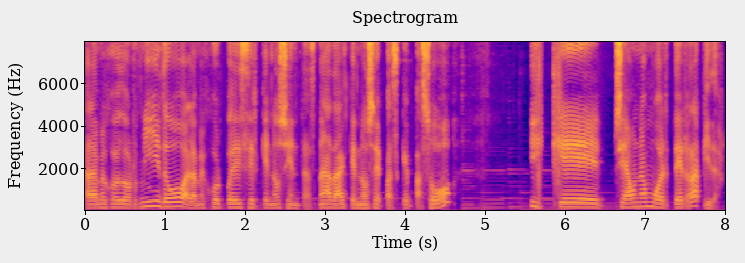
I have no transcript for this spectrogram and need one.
a lo mejor dormido, a lo mejor puede ser que no sientas nada, que no sepas qué pasó y que sea una muerte rápida,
